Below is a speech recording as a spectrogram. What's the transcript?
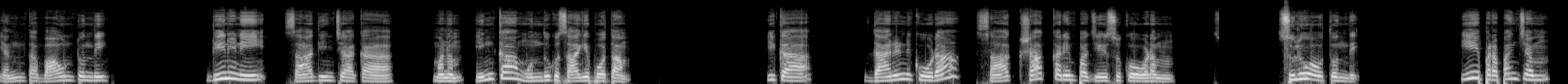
ఎంత బాగుంటుంది? దీనిని సాధించాక మనం ఇంకా ముందుకు సాగిపోతాం. ఇక దానిని కూడా సాక్షాత్కరింపజేసుకోవడం సులువవుతుంది ఈ ప్రపంచం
